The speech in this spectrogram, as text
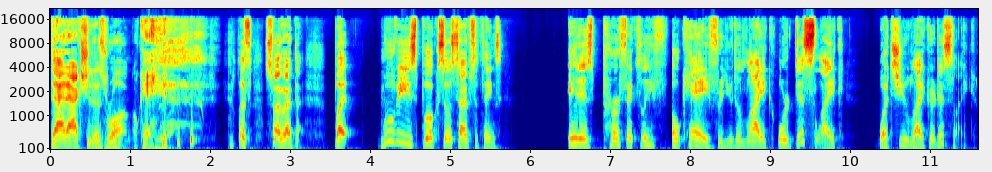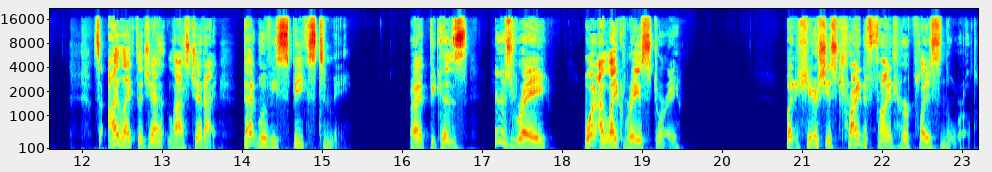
that action is wrong. Okay. let's, talk about that. But movies, books, those types of things, it is perfectly okay for you to like or dislike what you like or dislike. So I like the Je- Last Jedi. That movie speaks to me, right? Because here's Rey. One, I like Rey's story, but here she is trying to find her place in the world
